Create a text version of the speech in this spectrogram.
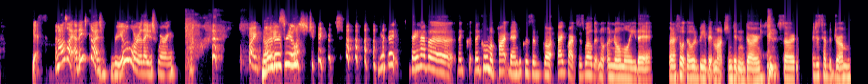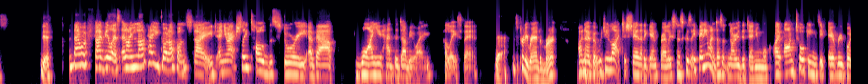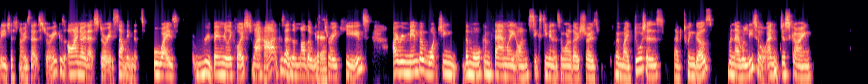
Yes. and I was like, are these guys real or are they just wearing fake No, they're real. costumes? yeah, they they have a they they call them a pipe band because they've got bagpipes as well that are normally there. But I thought that would be a bit much and didn't go, so I just had the drums. Yeah, They were fabulous. And I love how you got up on stage and you actually told the story about why you had the WA police there. yeah, it's pretty random, right? I know, but would you like to share that again for our listeners? Because if anyone doesn't know the Daniel Moore, I, I'm talking as if everybody just knows that story because I know that story. It's something that's always been really close to my heart because as a mother with Yeah. three kids, I remember watching the Morcombe family on 60 Minutes or one of those shows when my daughters, I have twin girls, when they were little and just going,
